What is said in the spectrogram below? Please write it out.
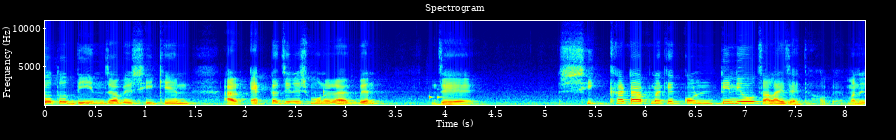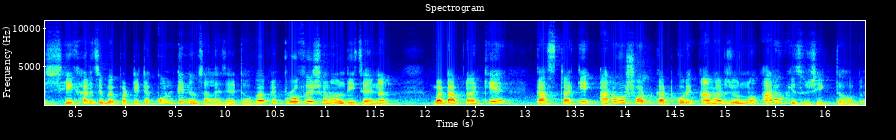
যত দিন যাবে শিখেন, আর একটা জিনিস মনে রাখবেন যে শিক্ষাটা আপনাকে কন্টিনিউ চালাই যেতে হবে। মানে শেখার যে ব্যাপারটা, এটা কন্টিনিউ চালাই যেতে হবে। আপনি প্রফেশনাল ডিজাইনার বাট আপনাকে কাজটাকে আরও শর্টকাট করে আনার জন্য আরও কিছু শিখতে হবে।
